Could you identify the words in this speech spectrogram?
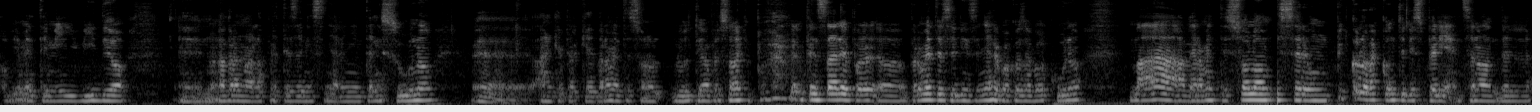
ovviamente i miei video eh, non avranno la pretesa di insegnare niente a nessuno, eh, anche perché veramente sono l'ultima persona che può pensare per uh, permettersi di insegnare qualcosa a qualcuno, ma veramente solo essere un piccolo racconto di esperienza no? del,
